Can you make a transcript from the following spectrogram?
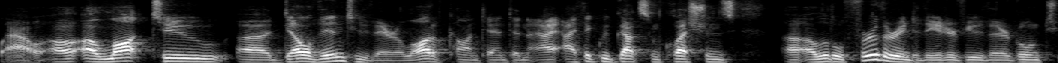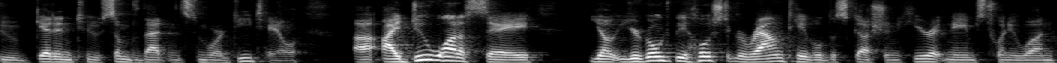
Wow, a, a lot to uh, delve into there, a lot of content. And I, I think we've got some questions uh, a little further into the interview that are going to get into some of that in some more detail. Uh, I do want to say you know, you're going to be hosting a roundtable discussion here at Names 21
